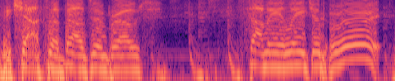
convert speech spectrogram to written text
Big shout out to the Belgian bros. Sammy and Legion. Right.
